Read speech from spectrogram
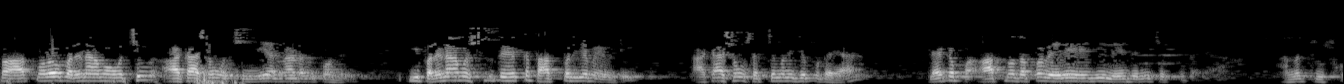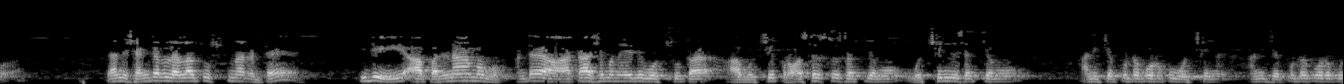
సో ఆత్మలో పరిణామం వచ్చి ఆకాశం వచ్చింది అన్నాడు అనుకోండి ఈ పరిణామ శృతి యొక్క తాత్పర్యం ఏమిటి ఆకాశం సత్యమని చెప్పుతాయా? లేక ఆత్మ తప్ప వేరే ఏదీ లేదని చెప్పుతాయా అన్నది చూసుకోవాలి. దాన్ని శంకరులు ఎలా చూస్తున్నారంటే ఇది ఆ పరిణామము అంటే ఆకాశం అనేది వచ్చుట ఆ వచ్చే ప్రాసెస్ సత్యము వచ్చింది సత్యము అని చెప్పుట కొరకు వచ్చిన అని చెప్పుట కొరకు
